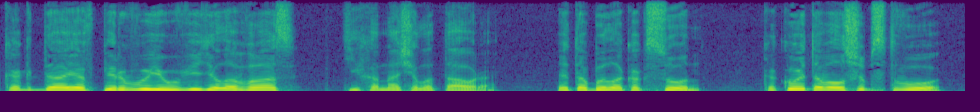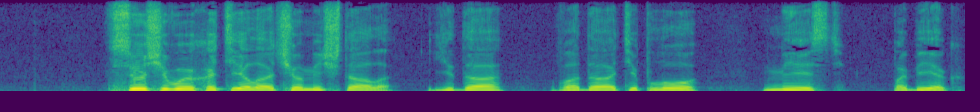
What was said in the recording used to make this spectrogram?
«Когда я впервые увидела вас», — тихо начала Таура, — это было как сон, какое-то волшебство. Все, чего я хотела, о чем мечтала. Еда, вода, тепло, месть, побег.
